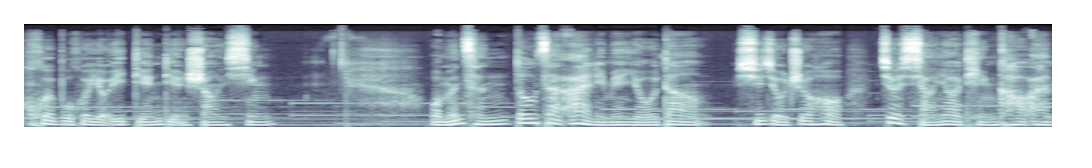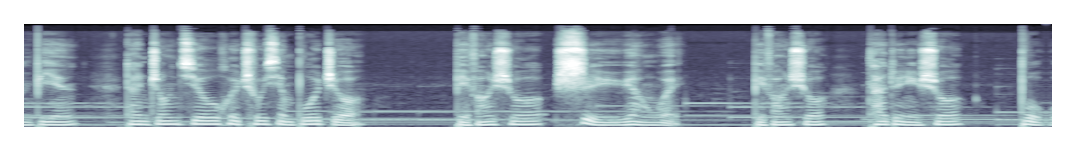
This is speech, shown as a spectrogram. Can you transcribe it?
会不会有一点点伤心？我们曾都在爱里面游荡，许久之后就想要停靠岸边，但终究会出现波折。比方说事与愿违，比方说他对你说不，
